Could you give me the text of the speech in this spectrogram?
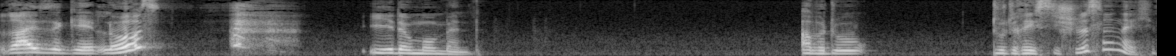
Reise geht los. Jeder Moment. Aber du, du drehst die Schlüssel nicht.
